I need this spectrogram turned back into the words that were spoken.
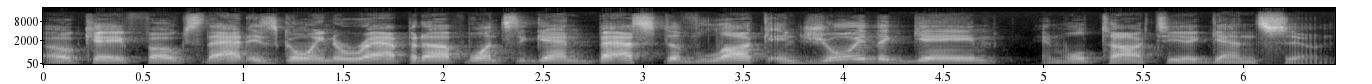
Okay, folks, that is going to wrap it up. Once again, best of luck. Enjoy the game, and we'll talk to you again soon.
